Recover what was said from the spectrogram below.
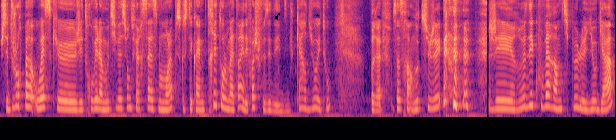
Je sais toujours pas où est-ce que j'ai trouvé la motivation de faire ça à ce moment-là, parce que c'était quand même très tôt le matin et des fois je faisais du cardio et tout. Bref, ça sera un autre sujet. j'ai redécouvert un petit peu le yoga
